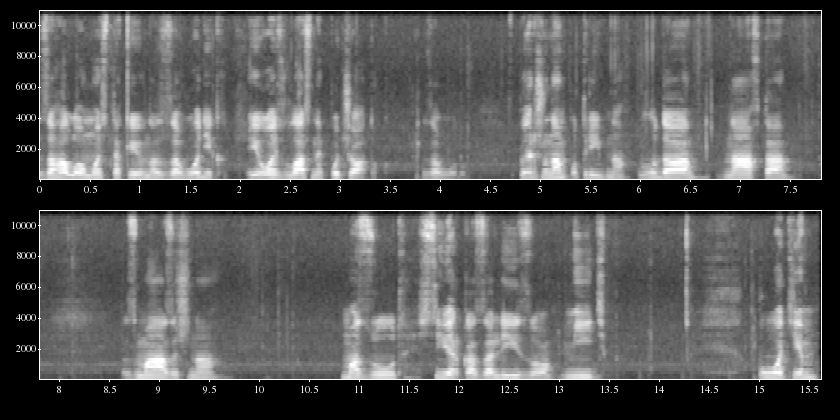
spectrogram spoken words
Загалом ось такий у нас заводик. І ось, власне, початок заводу. Спершу нам потрібна вода, нафта, змазочна, мазут, сірка, залізо, мідь. Потім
